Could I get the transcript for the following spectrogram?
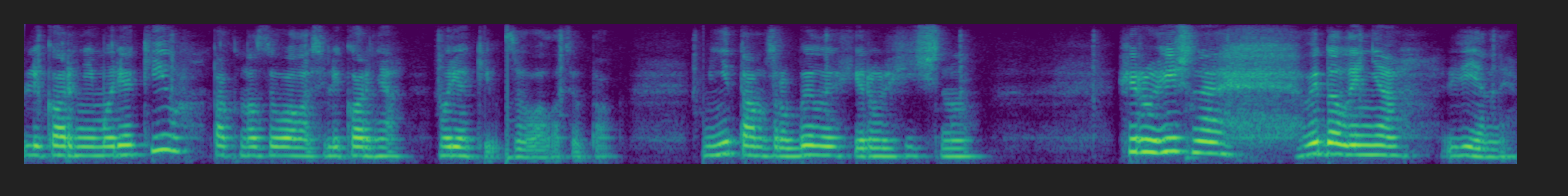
лікарні моряків, так називалась лікарня моряків, називалася так. Мені там зробили хірургічну, хірургічне видалення вени.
